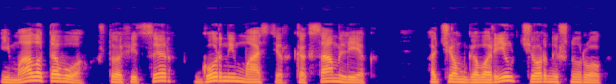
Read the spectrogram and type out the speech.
И мало того, что офицер, горный мастер, как сам Лек, о чем говорил черный шнурок.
